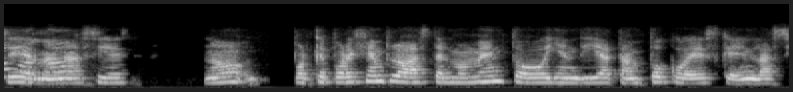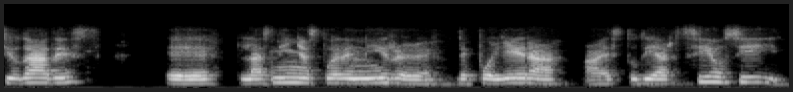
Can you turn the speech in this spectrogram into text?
Sí, hermana, así es, ¿no? Porque, por ejemplo, hasta el momento, hoy en día, tampoco es que en las ciudades eh, las niñas pueden ir eh, de pollera a estudiar. Sí o sí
